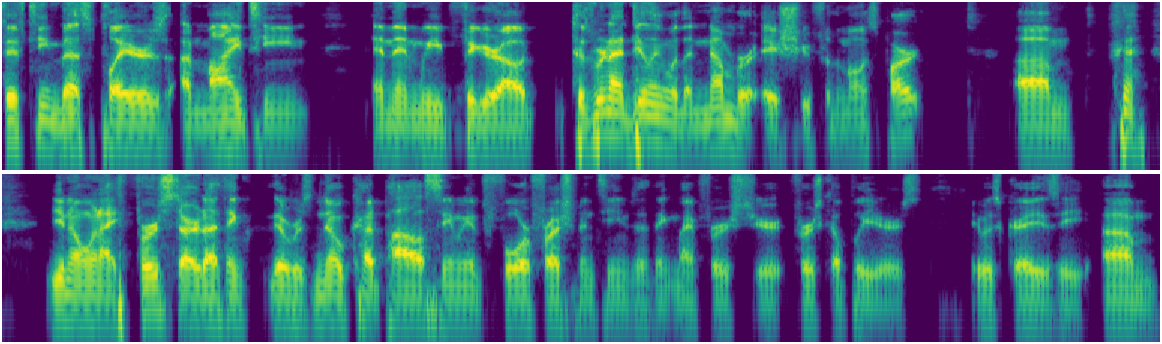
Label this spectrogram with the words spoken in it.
15 best players on my team, and then we figure out because we're not dealing with a number issue for the most part. Um, you know, when I first started, I think there was no cut policy, and we had four freshman teams. I think my first year, first couple of years, it was crazy. Um,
